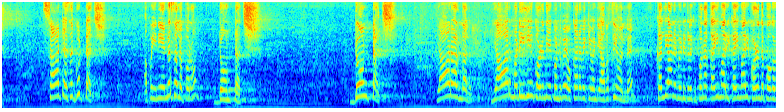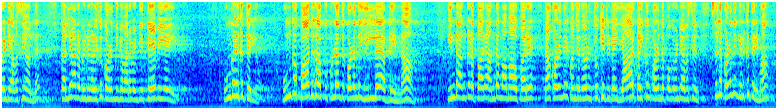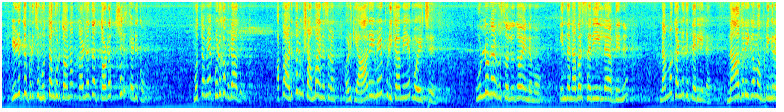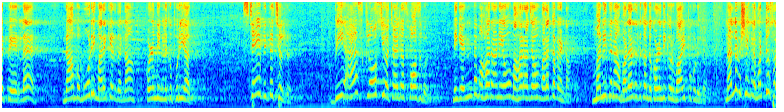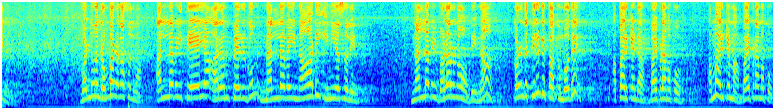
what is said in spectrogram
start as a good touch அப்போ இனி என்ன சொல்ல போகிறோம் டோன்ட் டச் டோன்ட் டச் யாராக இருந்தாலும் யார் மடியிலையும் குழந்தைய கொண்டு போய் உட்கார வைக்க வேண்டிய அவசியம் இல்லை. கல்யாண வீடுகளுக்கு போனால் கை மாறி கை மாறி குழந்தை போக வேண்டிய அவசியம் இல்லை. கல்யாண வீடுகளுக்கு குழந்தைங்க வர வேண்டிய தேவையே இல்லை. உங்களுக்கு தெரியும். உங்கள் பாதுகாப்புக்குள்ளே அந்த குழந்தை இல்லை அப்படின்னா இந்த அங்கிளை பாரு அந்த மாமாவை பாரு நான் குழந்தைய கொஞ்சம் நேரம் தூக்கிட்டு இருக்கேன் யார் கைக்கும் குழந்தை போக வேண்டிய அவசியம் இல்லை. சில குழந்தைங்க இருக்கு தெரியுமா? இழுத்து பிடிச்சு முத்தம் கொடுத்தோன்னா கழுத்தை தொடச்சு எடுக்கும். முத்தமே கொடுக்க விடாது. அப்போ அடுத்த நிமிஷம் அம்மா என்ன சொல்லுவாங்க? அவளுக்கு யாரையுமே பிடிக்காமையே போயிடுச்சு உள்ளுணர்வு சொல்லுதோ என்னமோ இந்த நபர் சரியில்லை அப்படின்னு நம்ம கண்ணுக்கு தெரியல. நாகரிகம் அப்படிங்கிற பேர்ல நாம மூடி மறைக்கிறதெல்லாம் குழந்தைங்களுக்கு புரியாது. Stay with the children be as close your child as possible நீங்கள் எந்த மகாராணியாவும் மகாராஜாவும் வளர்க்க வேண்டாம். மனிதனா வளர்றதுக்கு அந்த குழந்தைக்கு ஒரு வாய்ப்பு கொடுங்க. நல்ல விஷயங்களை மட்டும் சொல்லு வள்ளுவன் ரொம்ப அழகாக சொல்லுவான். அல்லவை தேய அறம் பெருகும் நல்லவை நாடி இனிய சொல்லின். நல்லவை வளரணும் அப்படின்னா குழந்தை திரும்பி பார்க்கும்போது அப்பா இருக்கேன்டா பயப்படாம போ. அம்மா இருக்கேம்மா பயப்படாம போ.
